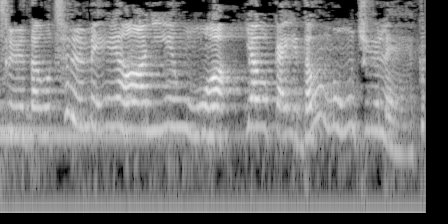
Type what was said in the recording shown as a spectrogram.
穿到穿梅啊，你我要盖头梦就来个。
